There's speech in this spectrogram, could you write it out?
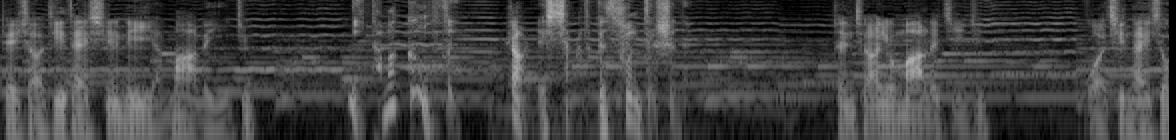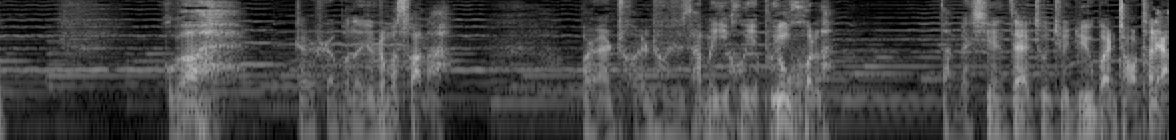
这小弟在心里也骂了一句：“你他妈更废，让人吓得跟孙子似的。”陈强又骂了几句，火气难消。虎哥，这事不能就这么算了，不然传出去，咱们以后也不用混了。咱们现在就去旅馆找他俩。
